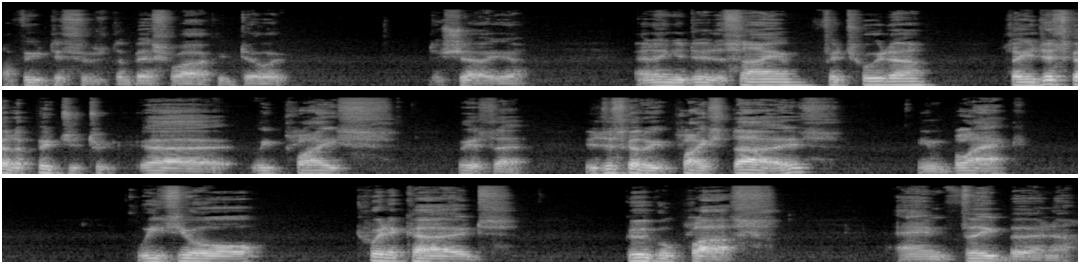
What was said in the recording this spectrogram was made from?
I think this was the best way I could do it to show you. and then you do the same for Twitter. So you just got to your uh, replace. Where's that? You just got to replace those in black with your Twitter codes, Google Plus, and feed burner.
